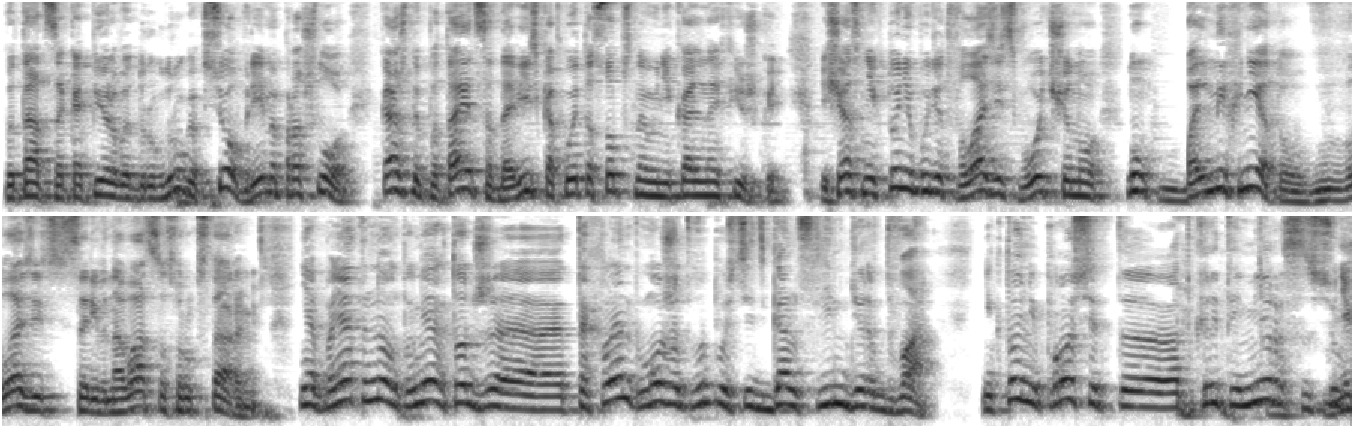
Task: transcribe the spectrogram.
пытаться копировать друг друга, все, время прошло. Каждый пытается давить какой-то собственной уникальной фишкой. И сейчас никто не будет влазить в отчину, ну, больных нету, влазить, соревноваться с Рокстарами. Не, понятно, ну, например, тот же э, Techland может выпустить Gunslingер 2. Никто не просит э, открытый мир с Мне, сюжетом.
